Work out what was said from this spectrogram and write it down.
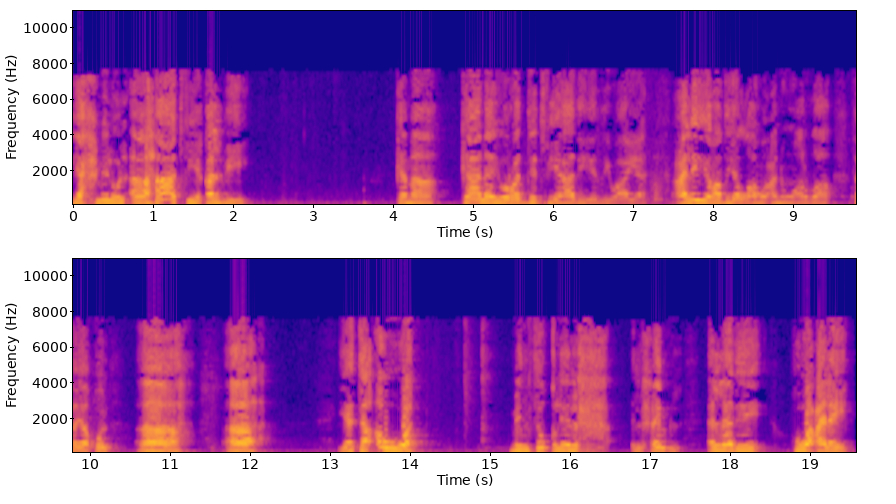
يحمل الآهات في قلبه. كما كان يردد في هذه الرواية علي رضي الله عنه وأرضاه فيقول آه آه يتأوه من ثقل الحمل الذي هو عليه.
